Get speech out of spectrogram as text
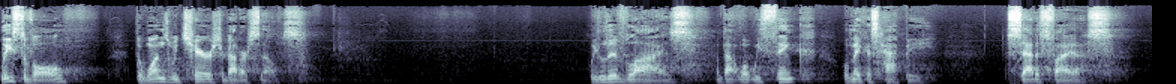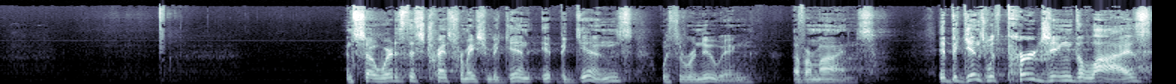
least of all, the ones we cherish about ourselves. We live lies about what we think will make us happy, satisfy us. And so, where does this transformation begin? It begins with the renewing of our minds. It begins with purging the lies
